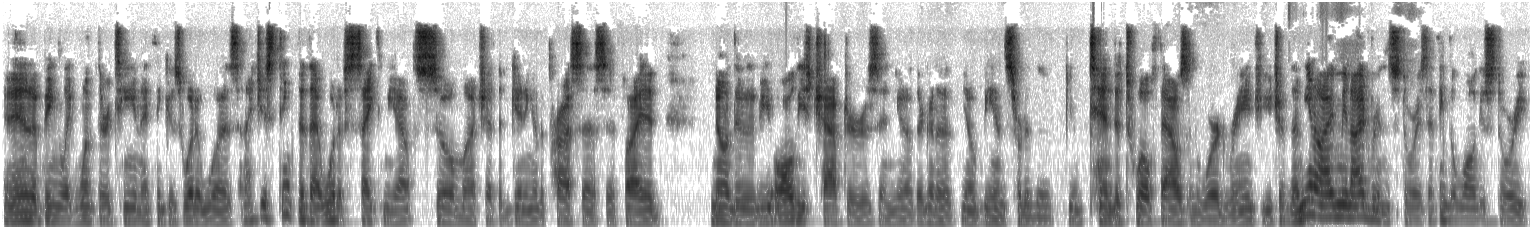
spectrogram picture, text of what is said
it ended up being like 113, I think is what it was, and I just think that that would have psyched me out so much at the beginning of the process if I had know there would be all these chapters, and you know they're going to you know be in sort of the you know, ten to twelve thousand word range each of them. You know, I mean, I'd written stories. I think the longest story,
